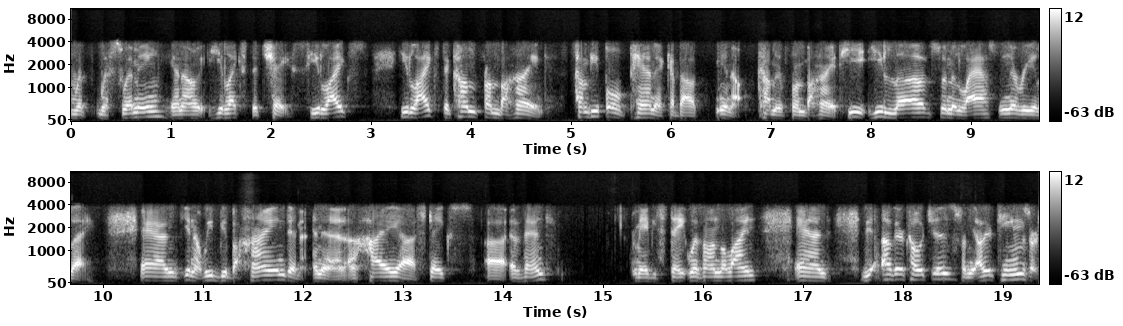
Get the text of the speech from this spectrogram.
with with swimming. You know, he likes to chase. He likes he likes to come from behind some people panic about you know coming from behind. He he loves swimming last in the relay, and you know we'd be behind in, in a, a high uh, stakes uh, event. Maybe state was on the line, and the other coaches from the other teams are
